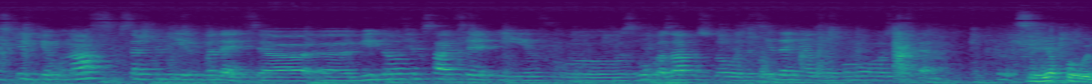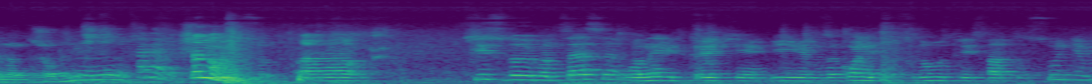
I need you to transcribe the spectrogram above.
оскільки у нас все ж таки ведеться е, відеофіксація і е, звукозапис судового засідання з допомогою системи. Це я повинен Ні, журналіст? ні, це не ви. Шановні суд, е, всі судові процеси вони відкриті і в законі про судоустрій статус суддів,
